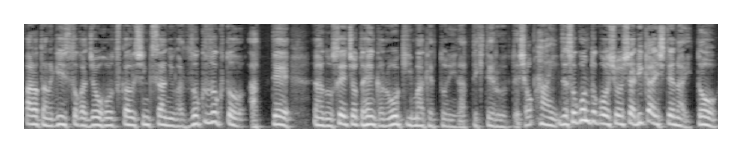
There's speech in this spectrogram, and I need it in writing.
新たな技術とか情報を使う新規参入が続々とあって、あの、成長と変化の大きいマーケットになってきてるでしょ？はい、で、そこのところ消費者理解してないと、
